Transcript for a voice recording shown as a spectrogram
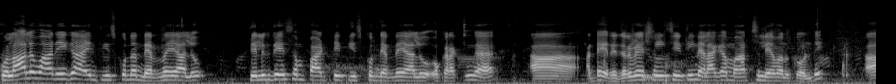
కులాల వారీగా ఆయన తీసుకున్న నిర్ణయాలు తెలుగుదేశం పార్టీ తీసుకున్న నిర్ణయాలు ఒక రకంగా అంటే రిజర్వేషన్ సీట్లను ఎలాగా మార్చలేమనుకోండి ఆ,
